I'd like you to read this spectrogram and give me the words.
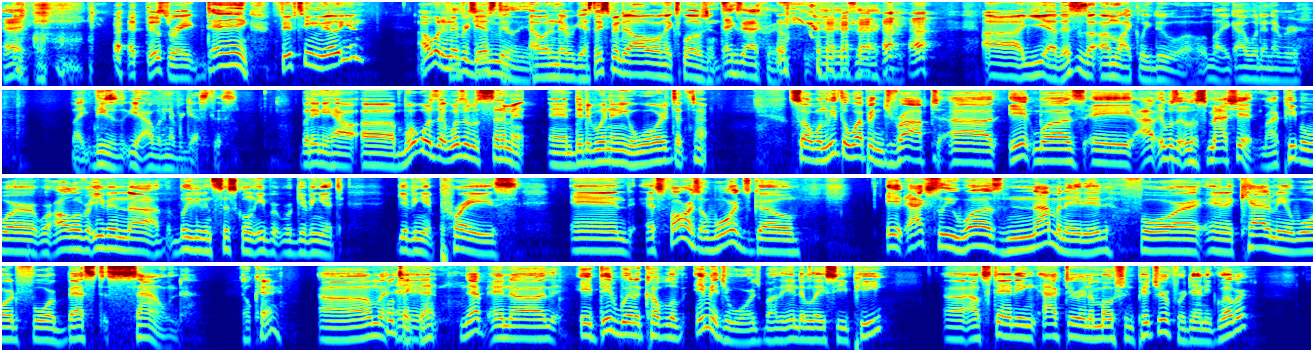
Hey, At this rate, dang, 15 million? I would have never guessed million. it. I would have never guessed. They spent it all on explosions. exactly. exactly. Uh, yeah, this is an unlikely duo. Like I would have never, like these. Yeah, I would have never guessed this. But anyhow, uh, what was it? Was it was sentiment? And did it win any awards at the time? So when Lethal Weapon dropped, uh, it was a it was it was a smash hit. Right, people were were all over. Even uh, I believe even Siskel and Ebert were giving it giving it praise. And as far as awards go, it actually was nominated for an Academy Award for Best Sound. Okay. Um, We'll take that. Yep, and uh, it did win a couple of Image Awards by the NAACP. Uh, Outstanding Actor in a Motion Picture for Danny Glover.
